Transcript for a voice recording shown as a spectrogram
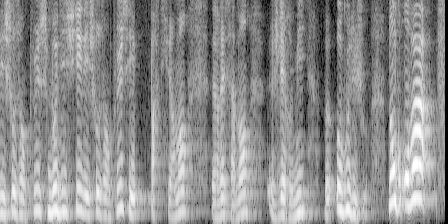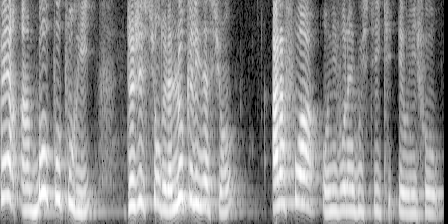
des choses en plus, modifier des choses en plus et particulièrement euh, récemment je l'ai remis euh, au goût du jour. Donc on va faire un beau pot pourri de gestion de la localisation à la fois au niveau linguistique et au niveau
